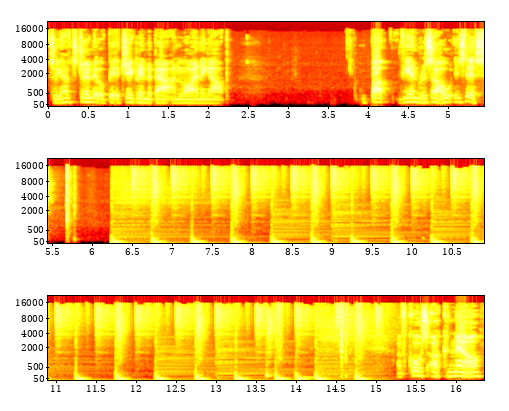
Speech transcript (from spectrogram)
So you have to do a little bit of jiggling about and lining up. But the end result is this. Of course I can now,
